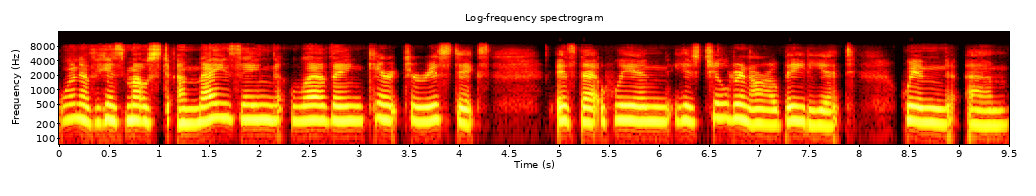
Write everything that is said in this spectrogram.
One of his most amazing, loving characteristics is that when his children are obedient, when um,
